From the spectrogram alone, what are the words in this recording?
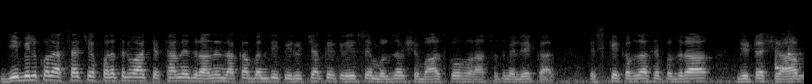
जी बिल्कुल। एस एच फरत नवाज़ चट्टा ने दौरान नाकाबंदी पीरूचा के करीब से मुलजम शहबाज को हिरासत में लेकर इसके कब्जा से पंद्रह लीटर शराब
